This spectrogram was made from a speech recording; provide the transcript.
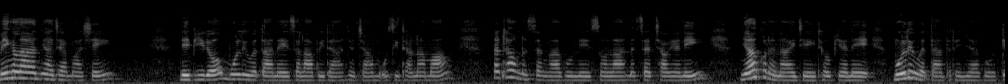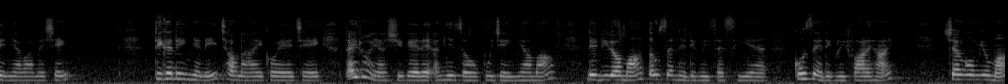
မင်္ဂလာညချမ်းပါရှင်နေပြည်တော်မိုးလေဝသနဲ့ဇလာဗီတာညွှန်ကြားမှုဦးစီးဌာနမှ2025ခုနှစ်ဇွန်လ26ရက်နေ့ည9:00နာရီချိန်ထုတ်ပြန်တဲ့မိုးလေဝသသတင်းများကိုတင်ပြပါမယ်ရှင်ဒီကနေ့ညနေ6နာရီခွဲအချိန်တိုက်ထွာရရှိခဲ့တဲ့အမြင့်ဆုံးပူချိန်များမှာနေပြည်တော်မှာ32ဒီဂရီဆက်စီယပ်90ဒီဂရီဖာရင်ဟိုက်ရန်ကုန်မြို့မှာ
